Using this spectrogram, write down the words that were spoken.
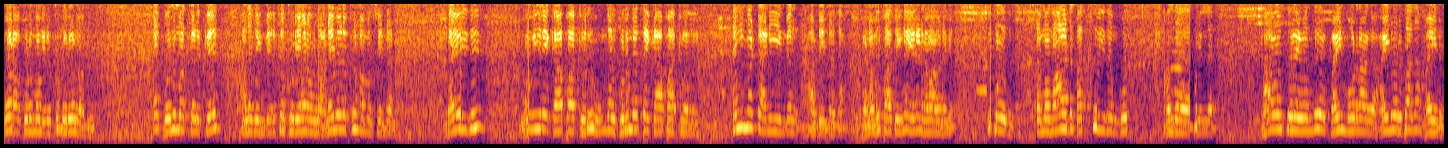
கோடா குடும்பம் இருக்கும் நிறுவனம் பொதுமக்களுக்கு அல்லது இங்கே இருக்கக்கூடிய அனைவருக்கும் நம்ம செய்யணும் இது உயிரை காப்பாற்றுவது உங்கள் குடும்பத்தை காப்பாற்றுவதற்கு ஹெல்மெட் அணியுங்கள் அப்படின்றதான் இப்போ நம்ம பார்த்தீங்கன்னா இரண்டு வாகனங்கள். இப்போது நம்ம மாவட்டம் பத்து வீதம் கூட அந்த இல்லை. காவல்துறை வந்து ஃபைன் போடுறாங்க. ஐநூறுரூபா தான் ஃபைனு.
